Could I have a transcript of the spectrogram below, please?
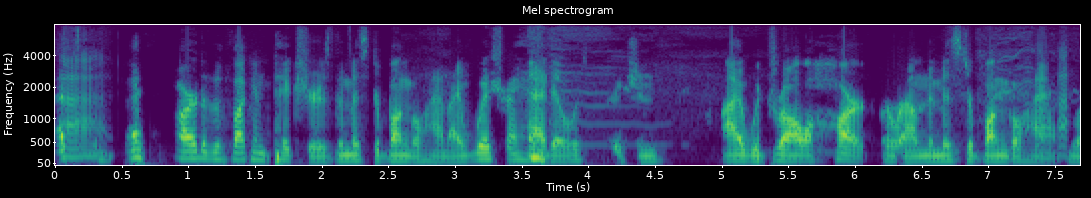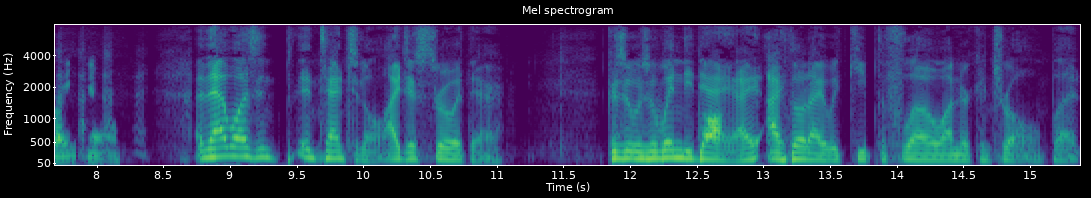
that's the best part of the fucking picture is the Mr. Bungle hat. I wish I had illustration. I would draw a heart around the Mr. Bungle hat right now. And that wasn't intentional. I just threw it there because it was a windy day. I, I thought I would keep the flow under control, but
